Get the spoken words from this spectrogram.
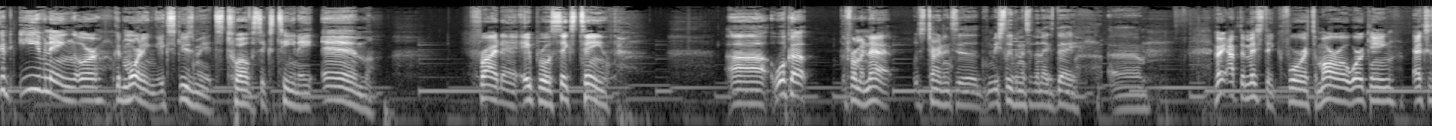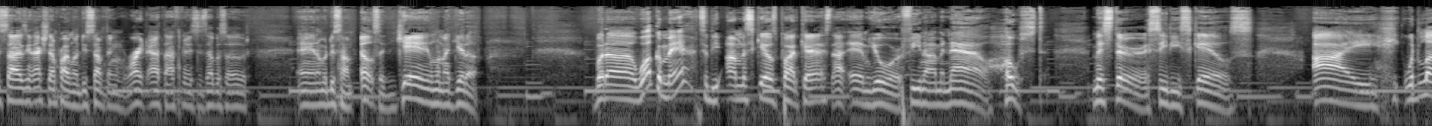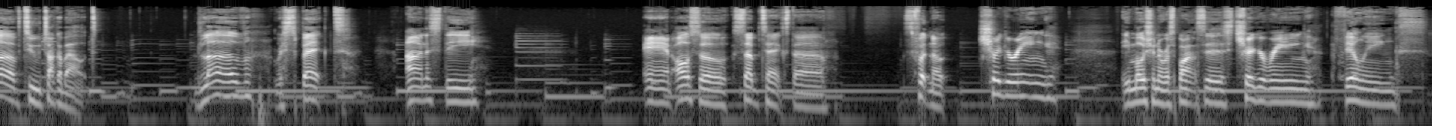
Good evening or good morning, excuse me. It's 12:16 a.m. Friday, April 16th. Uh woke up from a nap, which turned into me sleeping into the next day. Um very optimistic for tomorrow working, exercising. Actually, I'm probably to do something right after I finish this episode. And I'm to do something else again when I get up. But uh welcome man to the Omni Scales podcast. I am your phenomenal host, Mr. CD Scales. I would love to talk about love, respect, honesty, and also subtext uh footnote triggering emotional responses, triggering feelings,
